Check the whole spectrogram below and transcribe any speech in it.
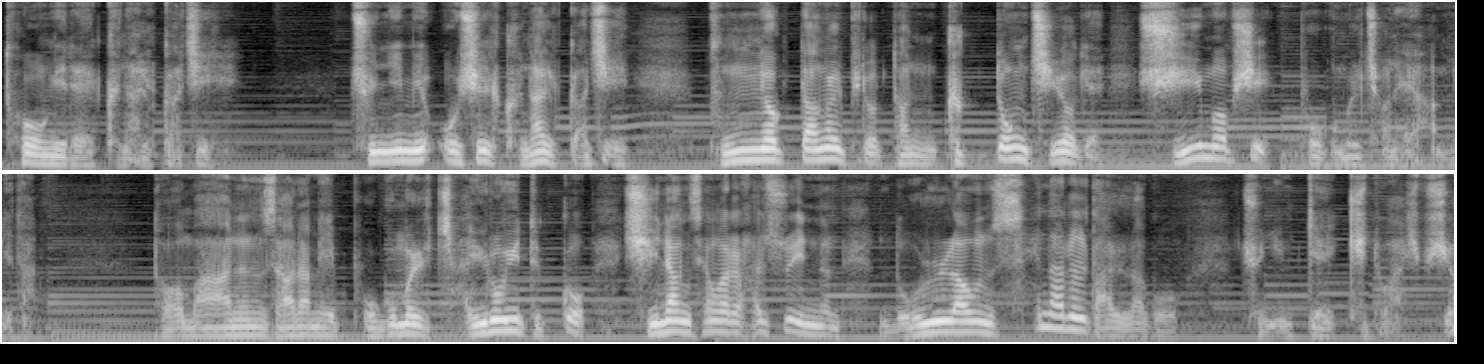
통일의 그날까지 주님이 오실 그날까지 북녘 땅을 비롯한 극동 지역에 쉼 없이 복음을 전해야 합니다. 더 많은 사람이 복음을 자유로이 듣고 신앙생활을 할 수 있는 놀라운 새날을 달라고 주님께 기도하십시오.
